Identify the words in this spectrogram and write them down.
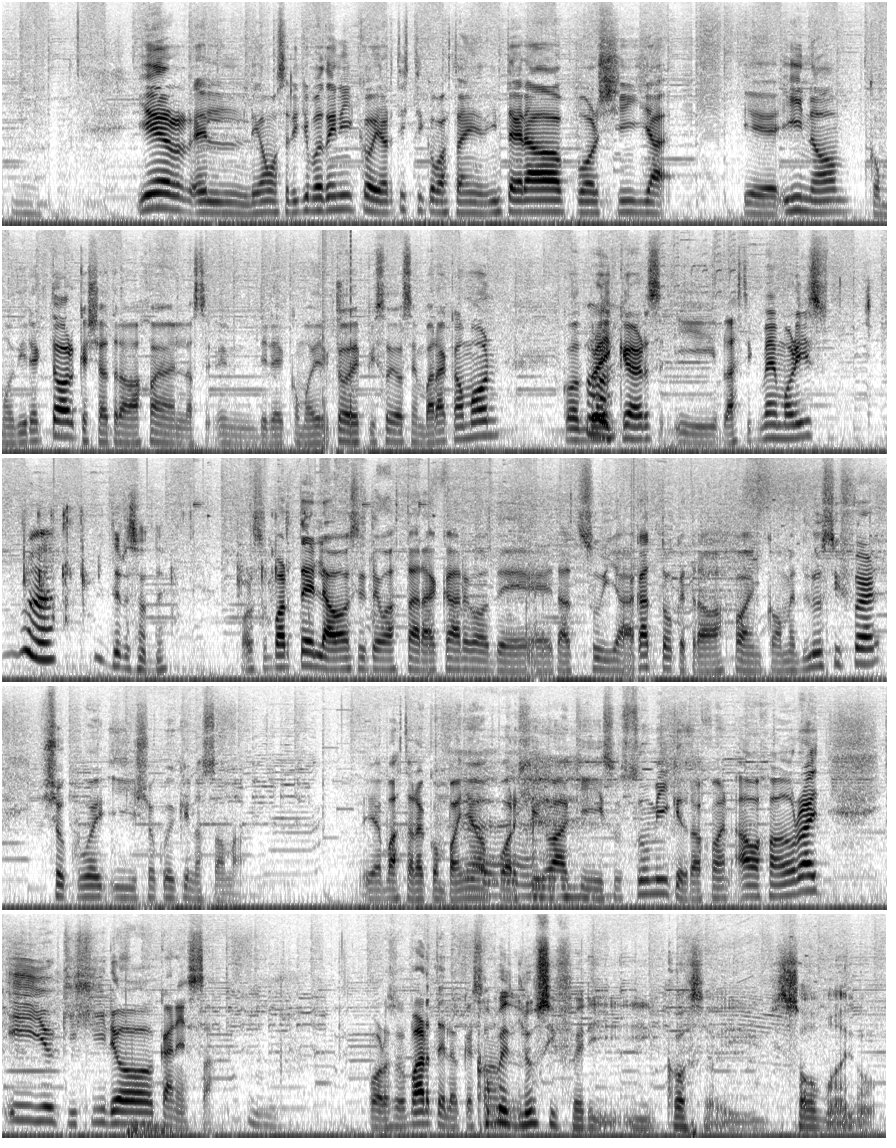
Y el, el, digamos, el equipo técnico y artístico va a estar integrado por Shinya eh, Ino como director, que ya trabajó en los, en como director de episodios en Barakamon, Codebreakers y Plastic Memories. Ah, interesante. Por su parte, la voz va a estar a cargo de Tatsuya Kato, que trabajó en Comet Lucifer Shokugeki y Shokugeki no Soma. Eh, Va a estar acompañado por Hiroaki Susumi, que trabajó en Avahado Right, y Yukihiro Kanesa. Por su parte, lo que son. ¿Cómo es Lucifer y, y Coso y Soma? algo?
